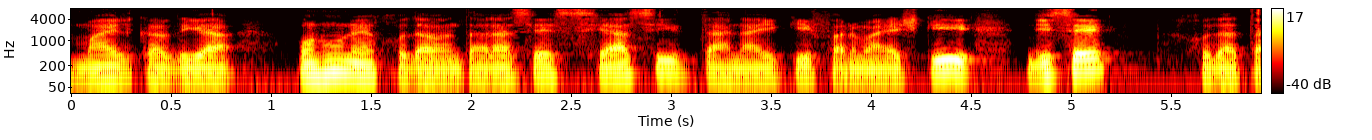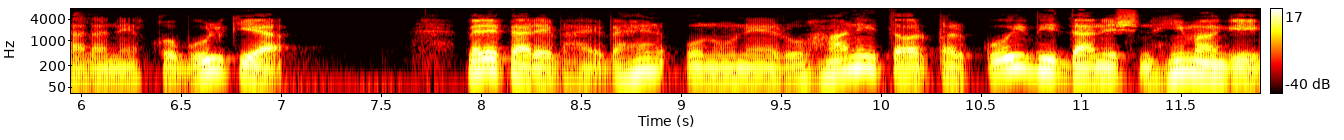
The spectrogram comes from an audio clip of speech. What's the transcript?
مائل کر دیا۔ انہوں نے خدا و تعالی سے سیاسی دانائی کی فرمائش کی، جسے خدا تعالی نے قبول کیا۔ میرے پیارے بھائی بہن، انہوں نے روحانی طور پر کوئی بھی دانش نہیں مانگی،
